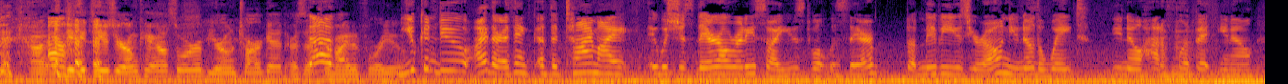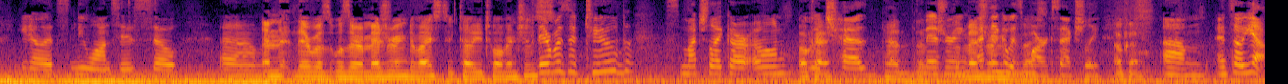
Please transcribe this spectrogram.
Yeah. Uh, do you get to use your own chaos orb, your own target, or is that, That- provided for you? You can do either. I think at the time I it was just there already, so I used what was there. But maybe use your own. You know the weight. You know how to Mm-hmm. flip it. You know you know its nuances. So um, And there was was there a measuring device to tell you 12 inches? there was a tube, it's much like our own, Okay. which had, Had the- the measuring. I think it was device. Mark's actually. Okay. Um, and so yeah,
